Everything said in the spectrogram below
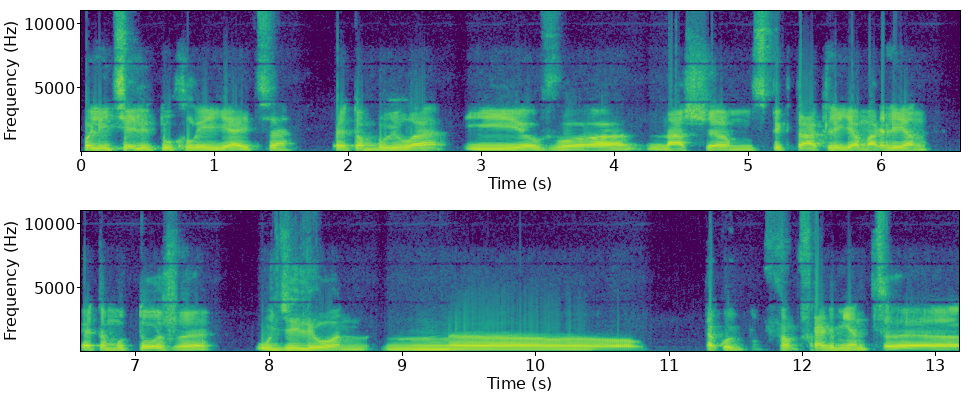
полетели тухлые яйца. Это было. И в нашем спектакле «Я Марлен» этому тоже уделен э, такой фрагмент, э,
